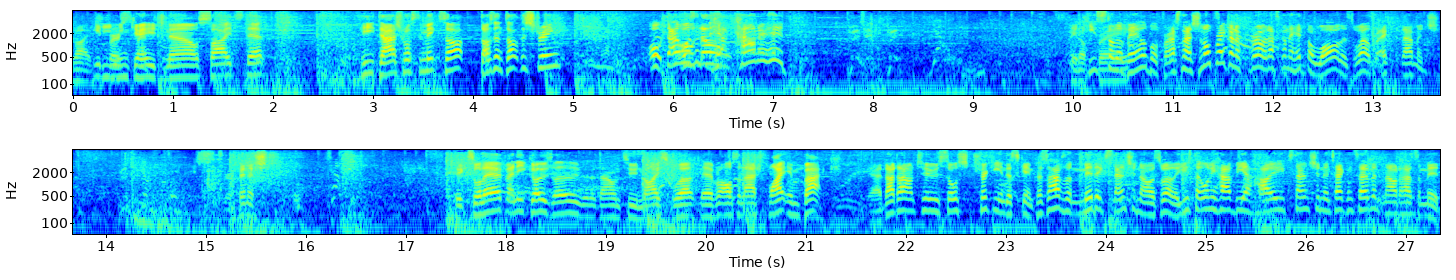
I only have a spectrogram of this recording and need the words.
Right, he engaged now. Sidestep. Heat dash wants to mix up. Doesn't duck the string. Oh, that Oh, wasn't no. a counter hit. Hit He's still available for Arslan Ash. No break on a throw. That's going to hit the wall as well for extra damage. We're finished. Pixel F, and he goes over the down two. Nice work there from Arslan Ash fighting back. Yeah, that down two is so tricky in this game because it has a mid extension now as well. It used to only have the high extension in Tekken 7. Now it has a mid.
